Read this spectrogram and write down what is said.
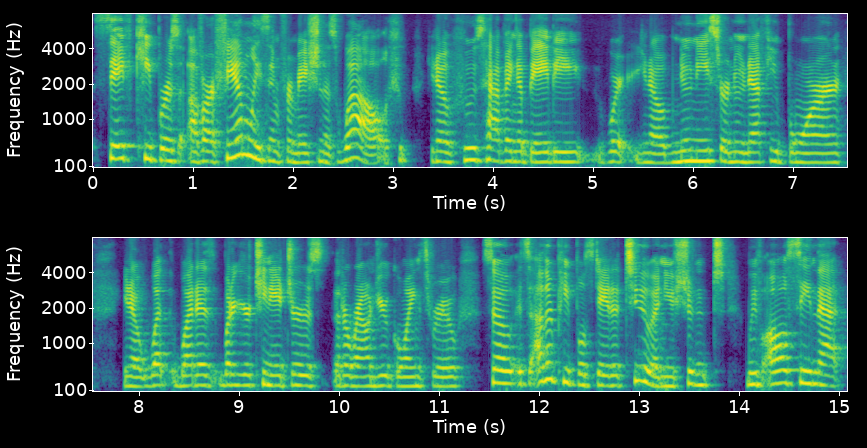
safekeepers of our family's information as well who, you know who's having a baby where you know new niece or new nephew born you know what what is what are your teenagers that are around you going through so it's other people's data too and you shouldn't we've all seen that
